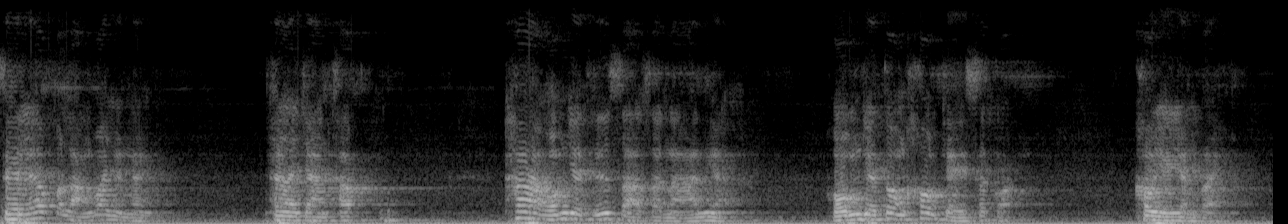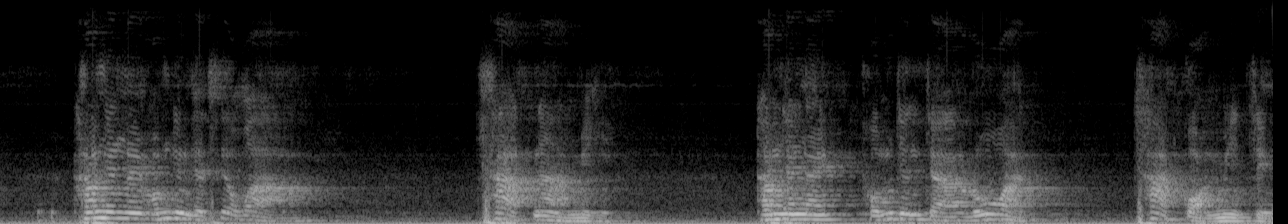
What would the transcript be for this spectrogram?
เสร็จแล้วฝรั่งว่ายังไงท่านอาจารย์ครับ ถ้าผมจะถือศาสนาเนี่ย ผมจะต้องเข้าใจซะก่อน เข้าใจอย่างไรทำยังไงผมจึงจะเชื่อว่า ชาติหน้ามีทำยังไงผมจึงจะรู้ว่าชาติก่อนมีจริง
